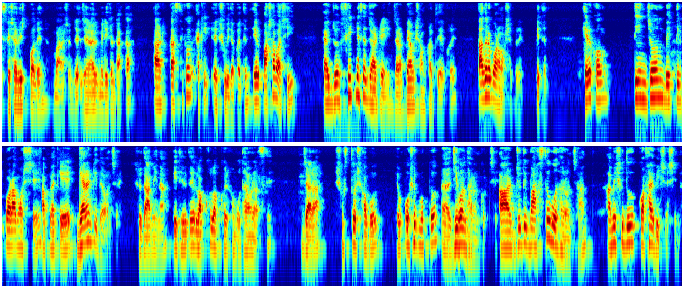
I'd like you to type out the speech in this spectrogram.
স্পেশালিস্ট বলেন বা জেনারেল মেডিকেল ডাক্তার, তার কাছ থেকেও একই এক সুবিধা পেতেন এর পাশাপাশি একজন ফিটনেসের যারা ট্রেনিং যারা ব্যায়াম সংক্রান্ত ইয়ে করে, তাদেরও পরামর্শ করে পেতেন। এরকম তিনজন ব্যক্তির পরামর্শে আপনাকে গ্যারান্টি দেওয়া যায়। শুধু আমি না, পৃথিবীতে লক্ষ লক্ষ এরকম উদাহরণ আছে, যারা সুস্থ, সবল এবং ওষুধ-মুক্ত জীবন ধারণ করছে। আর যদি বাস্তব উদাহরণ চান আমি শুধু কথায় বিশ্বাসী না।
